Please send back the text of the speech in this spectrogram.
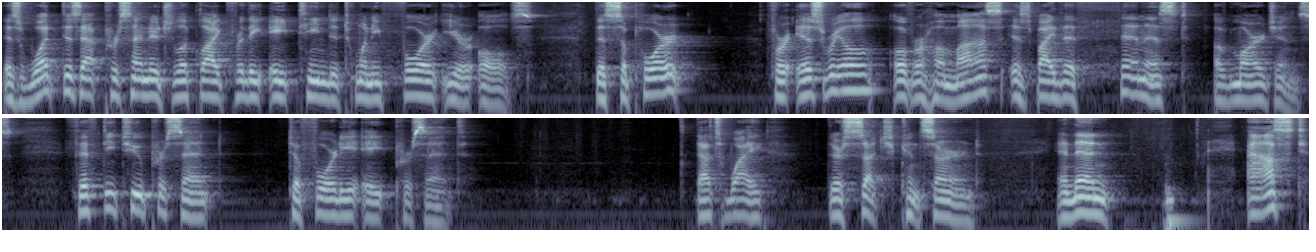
is what does that percentage look like for the 18 to 24 year olds? The support for Israel over Hamas is by the thinnest of margins 52% to 48%. That's why they're such concerned. And then asked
